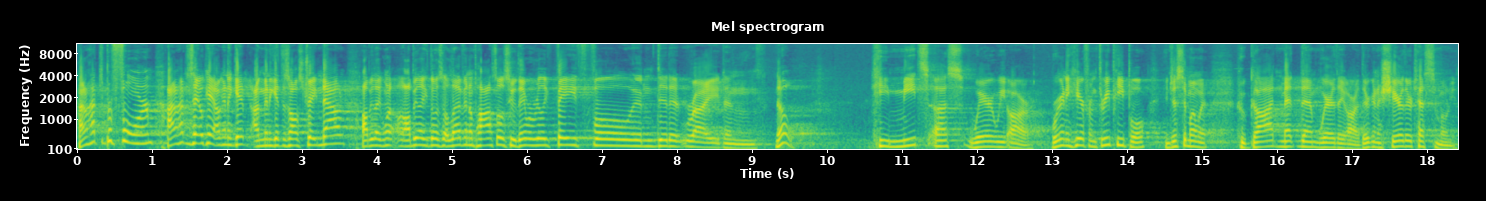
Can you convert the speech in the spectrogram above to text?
I don't have to perform. I don't have to say, okay, I'm gonna get, I'm gonna get this all straightened out. I'll be like, I'll be like those eleven apostles who they were really faithful and did it right. And no, He meets us where we are. We're gonna hear from three people in just a moment who God met them where they are. They're gonna share their testimonies.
